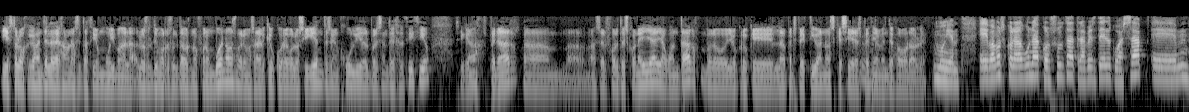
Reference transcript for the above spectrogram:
y esto lógicamente le deja en una situación muy mala. Los últimos resultados no fueron buenos, veremos a ver qué ocurre con los siguientes en julio del presente ejercicio, así que nada, esperar a, ser fuertes con ella y aguantar, pero yo creo que la perspectiva no es que sea especialmente favorable. Muy bien, eh, vamos con alguna consulta a través del WhatsApp. Eh,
